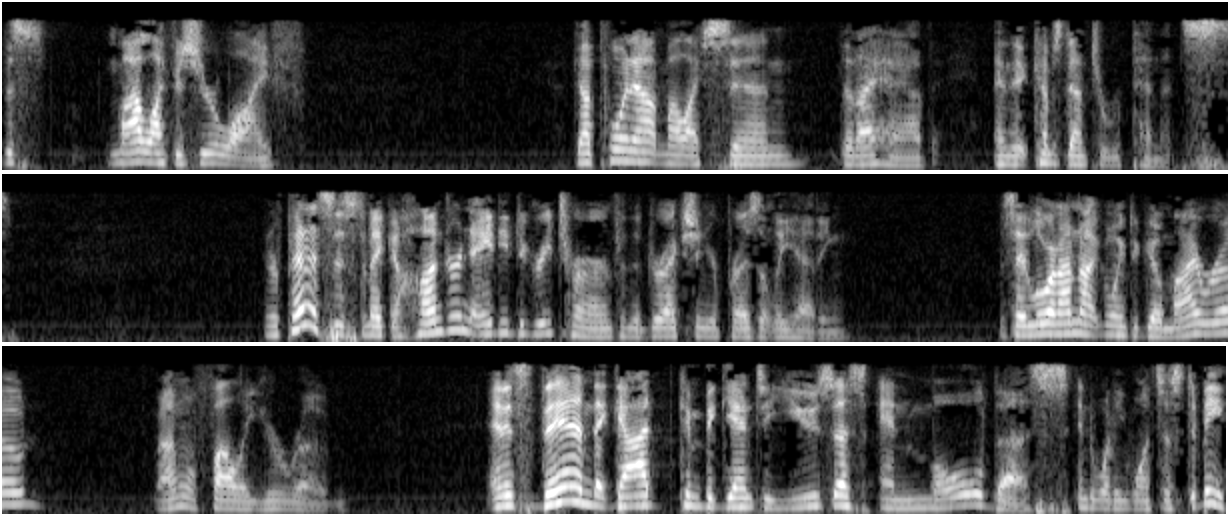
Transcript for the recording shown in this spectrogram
this my life is your life. God, point out my life sin that I have, and it comes down to repentance. And repentance is to make a 180 degree turn from the direction you're presently heading. To say, Lord, I'm not going to go my road, but I'm going to follow your road. And it's then that God can begin to use us and mold us into what he wants us to be.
